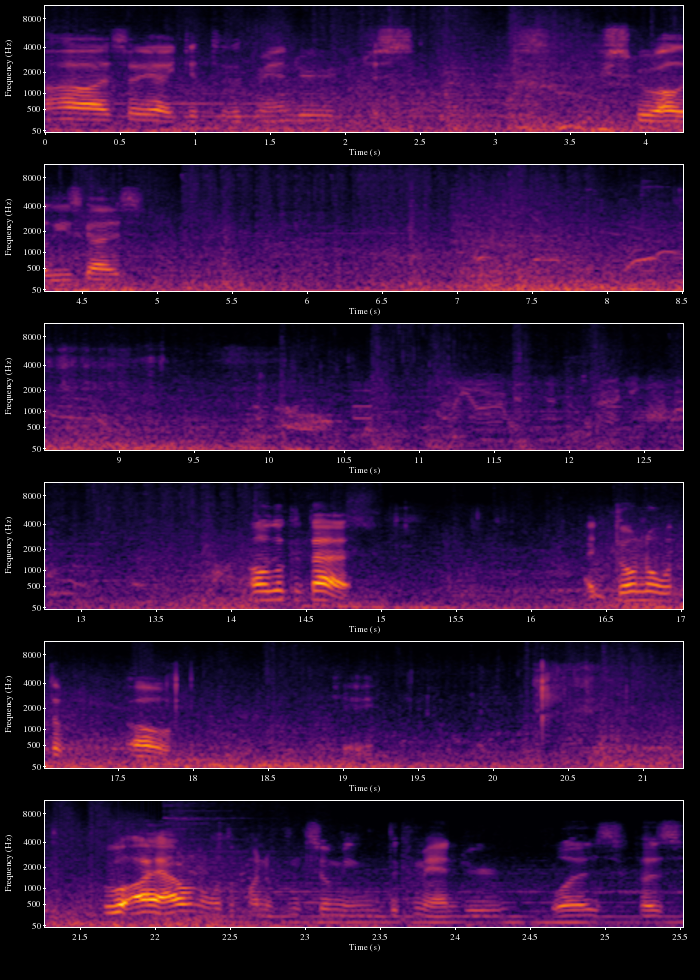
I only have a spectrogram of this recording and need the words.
Uh, so yeah, get to the commander, just screw all of these guys. Oh, look at that. I don't know what the... Oh. Okay. Well, I, I don't know what the point of consuming the commander was, because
